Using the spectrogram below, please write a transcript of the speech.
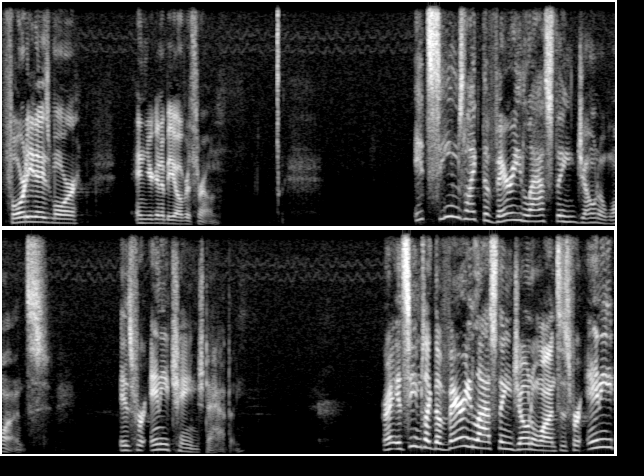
40 days more and you're going to be overthrown. It seems like the very last thing Jonah wants is for any change to happen. Right? It seems like the very last thing Jonah wants is for any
